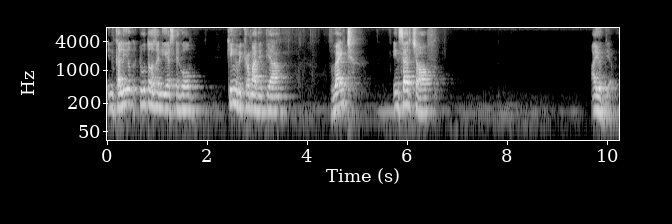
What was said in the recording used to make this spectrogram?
In Kali Yuga, 2000 years ago, King Vikramaditya went in search of Ayodhya.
